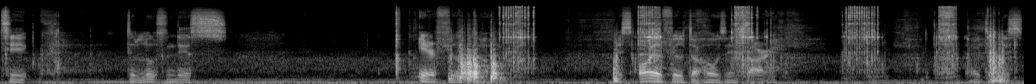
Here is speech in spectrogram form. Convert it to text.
take to loosen this air filter. This oil filter housing sorry. I'll take this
